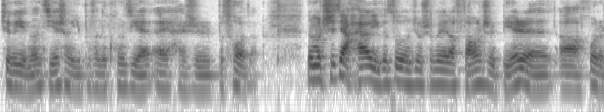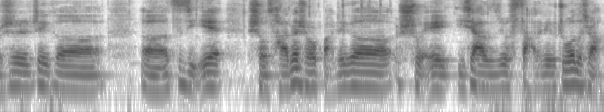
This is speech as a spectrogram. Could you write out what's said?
这个也能节省一部分的空间，哎，还是不错的。那么支架还有一个作用，就是为了防止别人啊，或者是这个呃自己手残的时候，把这个水一下子就洒在这个桌子上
